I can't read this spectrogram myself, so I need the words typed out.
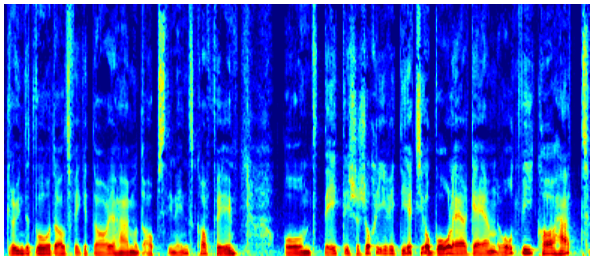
gegründet worden als Vegetarierheim und Abstinenzcafé. Und dort war er schon ein bisschen irritiert, obwohl er gerne Rotwein hatte.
